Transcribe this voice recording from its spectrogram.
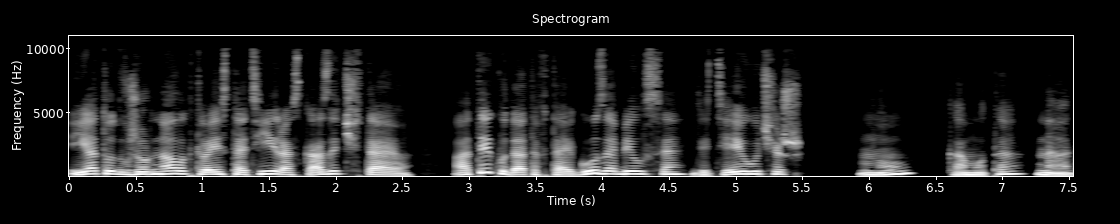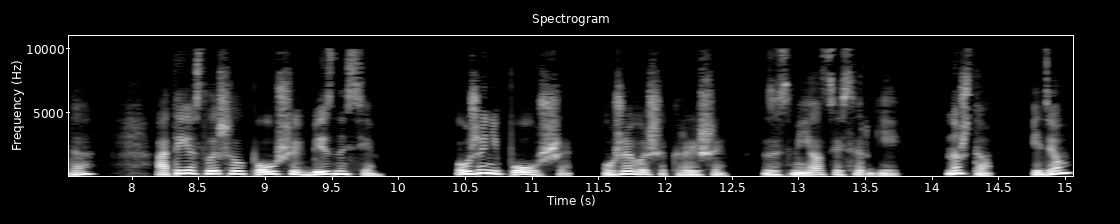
я тут в журналах твои статьи и рассказы читаю. А ты куда-то в тайгу забился, детей учишь. Ну, кому-то надо. А ты, я слышал, по уши в бизнесе. Уже не по уши, уже выше крыши, засмеялся Сергей. Ну что, идем?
